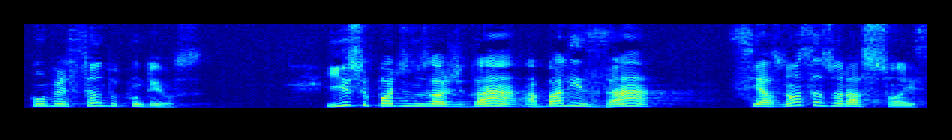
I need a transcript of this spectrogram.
conversando com Deus. E isso pode nos ajudar a balizar se as nossas orações,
